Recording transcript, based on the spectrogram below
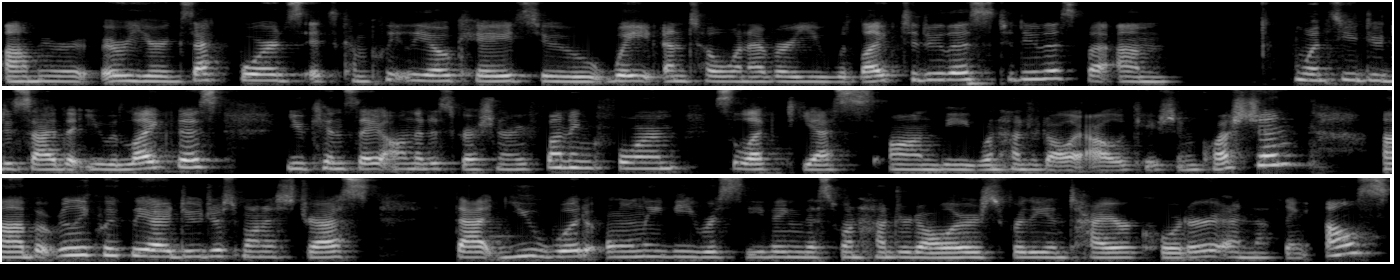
um, or, or, your exec boards. It's completely okay to wait until whenever you would like to do this to do this. But um, once you do decide that you would like this, you can say on the discretionary funding form, select yes on the $100 allocation question. Uh, but really quickly, I do just want to stress that you would only be receiving this $100 for the entire quarter and nothing else.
